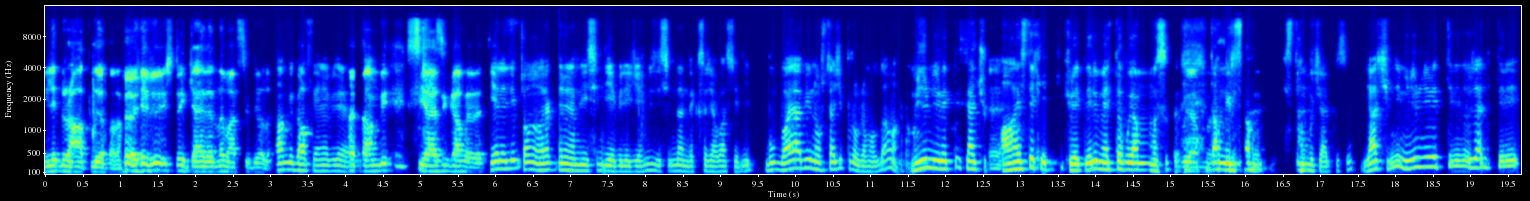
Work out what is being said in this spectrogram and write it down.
millet bir rahatlıyor falan. Öyle bir işte hikayeden de bahsediyorlar. Tam bir gaf denebilir. Evet. Tam bir siyasi gaf evet. Gelelim son olarak en önemli isim diyebileceğimiz isimden de kısaca bahsedeyim. Bu bayağı bir nostaljik program oldu ama Münir Nurettin Selçuk. Evet. Aheste kürekleri Mehtap uyanmasın. Uyanmasın. Tam bir İstanbul. İstanbul şarkısı. Ya şimdi Münir Nurettin'in özellikleri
